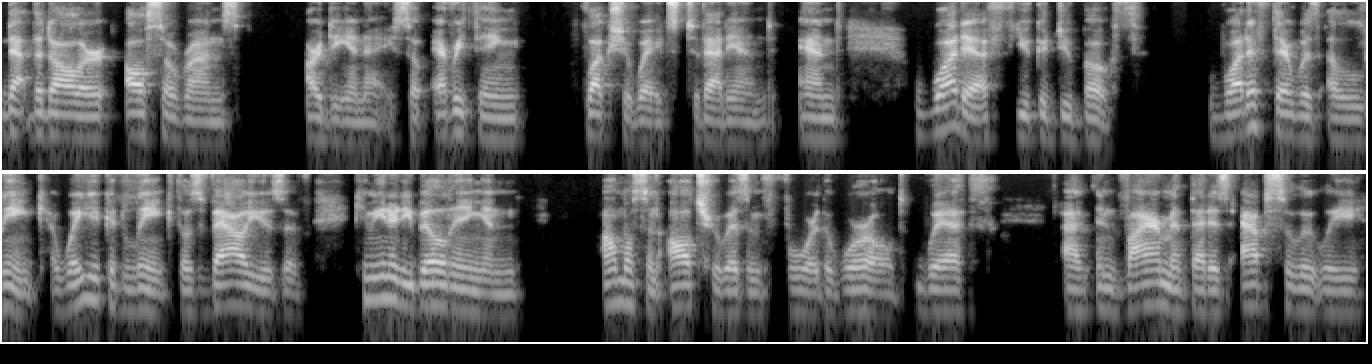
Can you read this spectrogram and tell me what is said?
that the dollar also runs our DNA. So everything fluctuates to that end. And what if you could do both? What if there was a link, a way you could link those values of community building and almost an altruism for the world with an environment that is absolutely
